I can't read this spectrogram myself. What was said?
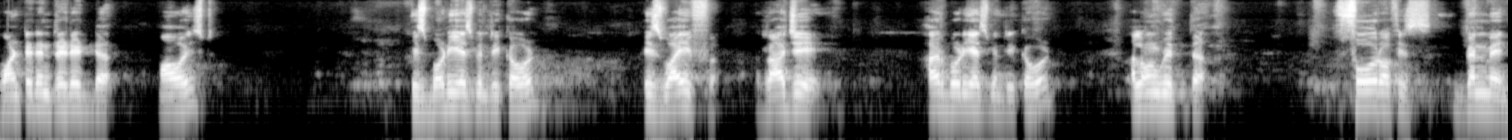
wanted and rewarded Maoist. His body has been recovered. His wife, Raje, her body has been recovered along with uh, four of his gunmen.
